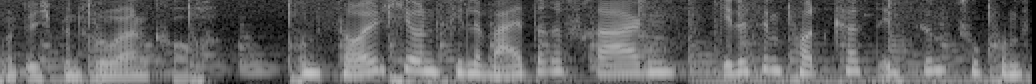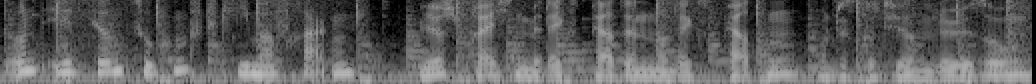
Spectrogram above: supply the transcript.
Und ich bin Florian Koch. Um solche und viele weitere Fragen geht es im Podcast Edition Zukunft und Edition Zukunft Klimafragen. Wir sprechen mit Expertinnen und Experten und diskutieren Lösungen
